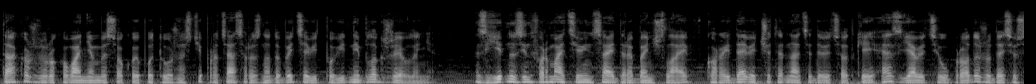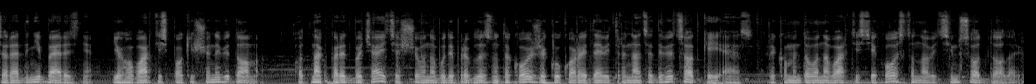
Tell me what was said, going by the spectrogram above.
Також з урахуванням високої потужності процесору знадобиться відповідний блок живлення. Згідно з інформацією інсайдера BenchLife, Core i9 14900KS з'явиться у продажу десь у середині березня, його вартість поки що невідома. Однак передбачається, що вона буде приблизно такою ж, як у Core i9 13900KS, рекомендована вартість якого становить 700 доларів.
